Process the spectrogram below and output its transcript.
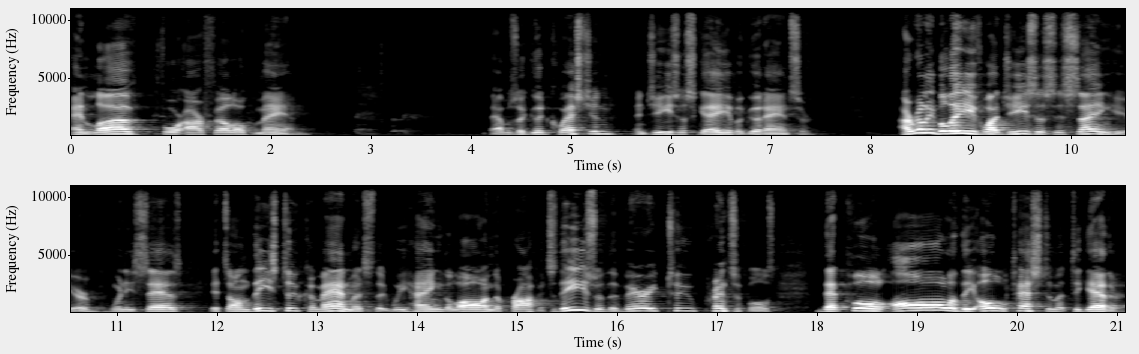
and love for our fellow man. That was a good question, and Jesus gave a good answer. I really believe what Jesus is saying here when he says it's on these two commandments that we hang the law and the prophets. These are the very two principles that pull all of the Old Testament together.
